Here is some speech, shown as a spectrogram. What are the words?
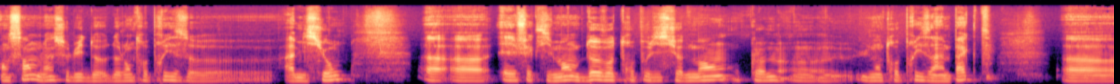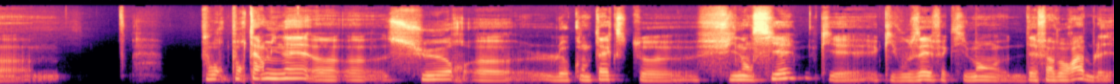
ensemble, hein, celui de, l'entreprise euh, à mission, euh, et effectivement de votre positionnement comme une entreprise à impact. Pour, terminer sur le contexte financier qui, est, qui vous est effectivement défavorable,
